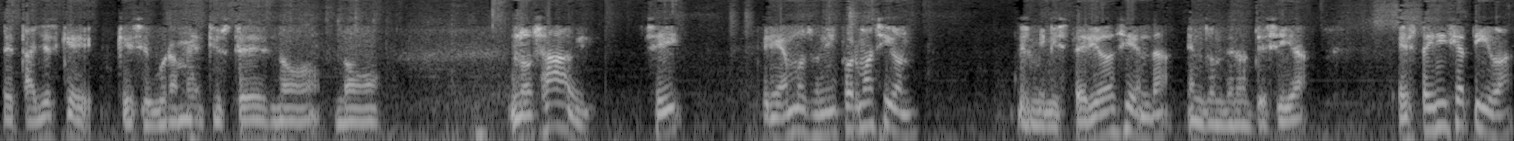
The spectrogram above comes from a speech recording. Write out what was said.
Detalles que, que seguramente ustedes no, no, no saben, ¿sí? Teníamos una información del Ministerio de Hacienda en donde nos decía, esta iniciativa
